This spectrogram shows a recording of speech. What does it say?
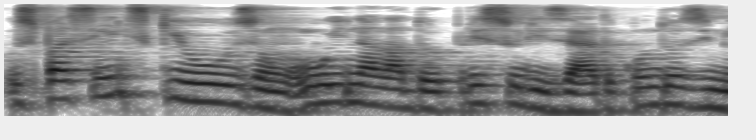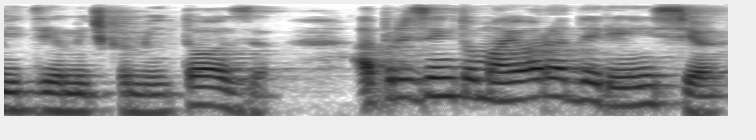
os pacientes que usam o inalador pressurizado com dosimetria medicamentosa apresentam maior aderência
